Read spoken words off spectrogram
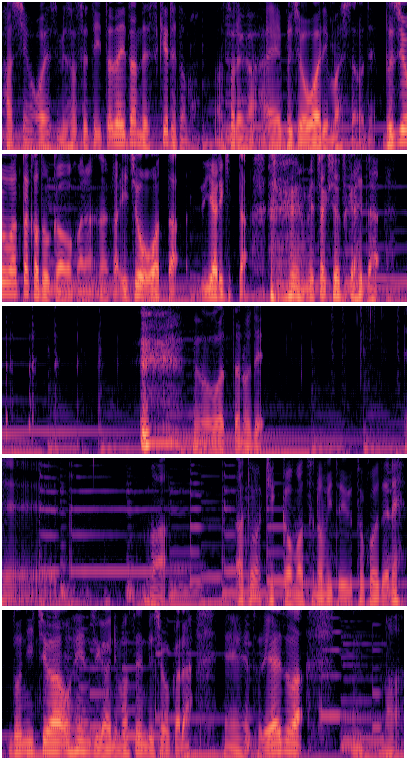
発信をお休みさせていただいたんですけれども、それが、えー無事終わりましたので、無事終わったかどうかはわからん。なんか一応終わった。やりきった。めちゃくちゃ疲れた。終わったので、えーまあ、あとは結果を待つのみというところでね、土日はお返事がありませんでしょうから、えーとりあえずは、うん、まあ、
